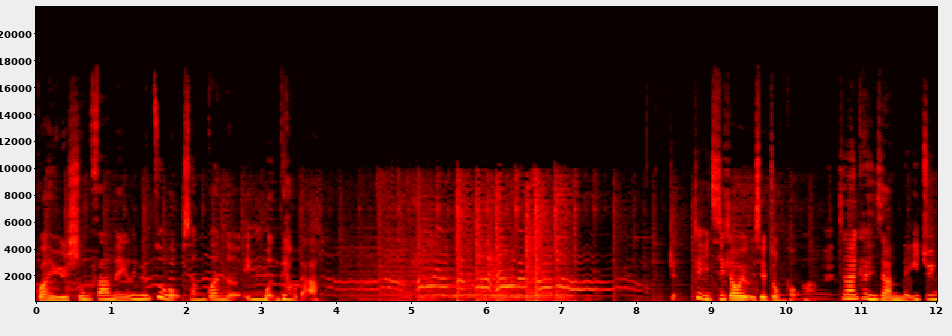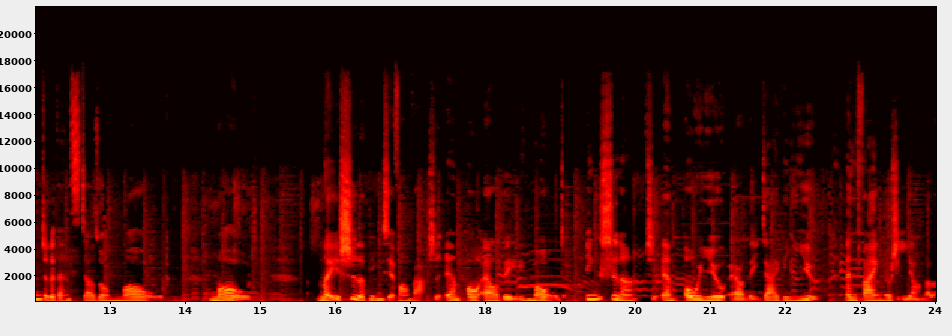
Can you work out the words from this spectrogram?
关于食物发霉令人作呕相关的英文表达。这一期稍微有一些重口哈，先来看一下霉菌这个单词，叫做 mold，mold，美式的拼写方法是 m o l d，mold，英式呢是 m o u l d 加一个 u，但是发音都是一样的了。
